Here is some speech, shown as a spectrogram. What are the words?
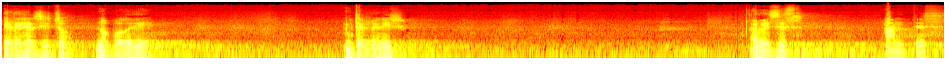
el ejército no podría intervenir. A veces, antes,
